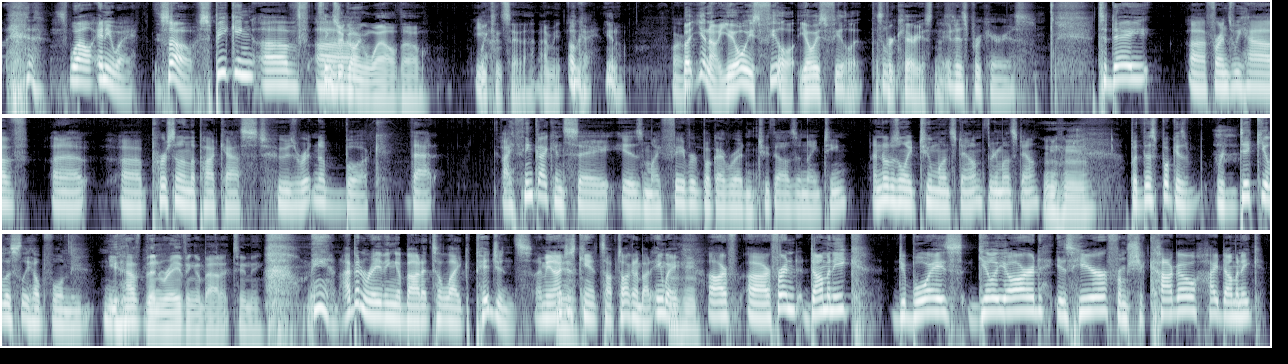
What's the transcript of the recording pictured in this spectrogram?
well, anyway, so speaking of Things uh, are going well, though. yeah. We can say that. I mean, Okay. you know. Right. But you know, you always feel it. You always feel it. The precariousness. It is precarious. Today, uh, friends, we have a, a person on the podcast who's written a book that I think I can say is my favorite book I've read in 2019. I know there's only two months down, three months down, hmm but this book is ridiculously helpful and. You have been raving about it to me. Oh, man, I've been raving about it to like pigeons. I mean, I Yeah. just can't stop talking about it. Anyway, Mhm. our our friend Dominique Dubois Gilliard is here from Chicago. Hi, Dominique.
